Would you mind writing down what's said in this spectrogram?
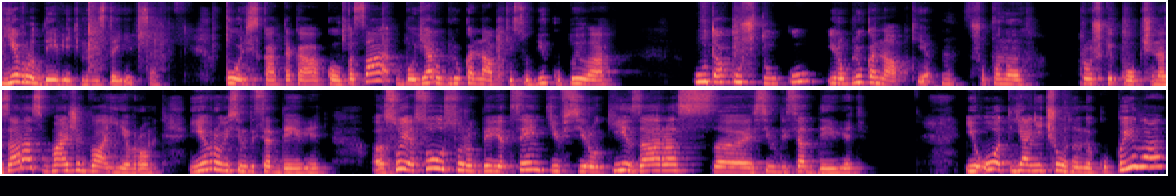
Євро 9, мені здається. Польська така ковбаса, бо я роблю канапки. Собі купила у таку штуку і роблю канапки, ну, щоб воно трошки копчене. Зараз майже 2 євро. Євро 89. Е, Соя соус 49 центів, сіроки зараз е, 79. І от я нічого не купила.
